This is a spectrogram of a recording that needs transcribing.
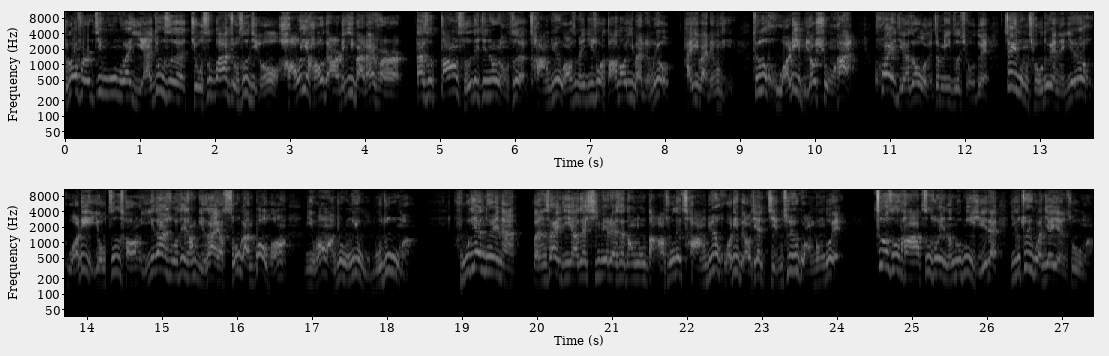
得分进攻端也就是九十八、九十九，好一好点的一百来分但是当时的金州勇士场均，我要是没记错，达到一百零六，还一百零几，就是火力比较凶悍、快节奏的这么一支球队。这种球队呢，因为火力有支撑，一旦说这场比赛呀手感爆棚，你往往就容易捂不住嘛。福建队呢，本赛季啊在西北联赛当中打出的场均火力表现仅次于广东队，这是他之所以能够逆袭的一个最关键因素嘛。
